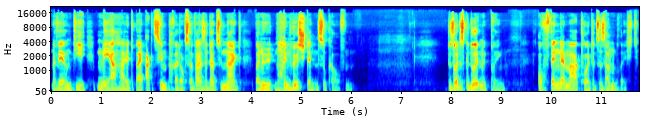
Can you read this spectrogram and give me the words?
Während die Mehrheit bei Aktien paradoxerweise dazu neigt, bei neuen Höchstständen zu kaufen. Du solltest Geduld mitbringen, auch wenn der Markt heute zusammenbricht.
